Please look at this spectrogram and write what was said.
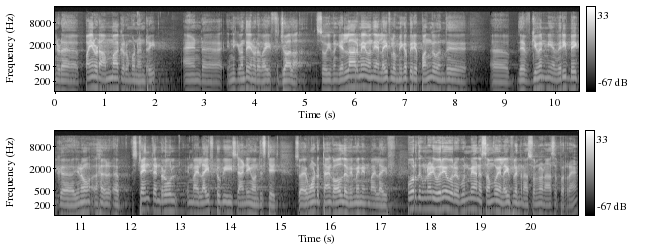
என்னோட பையனோட அம்மாவுக்கு ரொம்ப நன்றி. அண்டு இன்றைக்கி வந்து என்னோடய ஒய்ஃப் ஜுவாலா. ஸோ இவங்க எல்லாருமே வந்து என் லைஃப்பில் மிகப்பெரிய பங்கு வந்து uh, they've given me a very big, uh, you know, uh, strength and role in my life to be standing on this stage. So I want to thank all the women in my life. போகிறதுக்கு முன்னாடி ஒரே ஒரு உண்மையான சம்பவம் என் லைஃப்லேருந்து நான் சொல்லணும்னு ஆசைப்பட்றேன்.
